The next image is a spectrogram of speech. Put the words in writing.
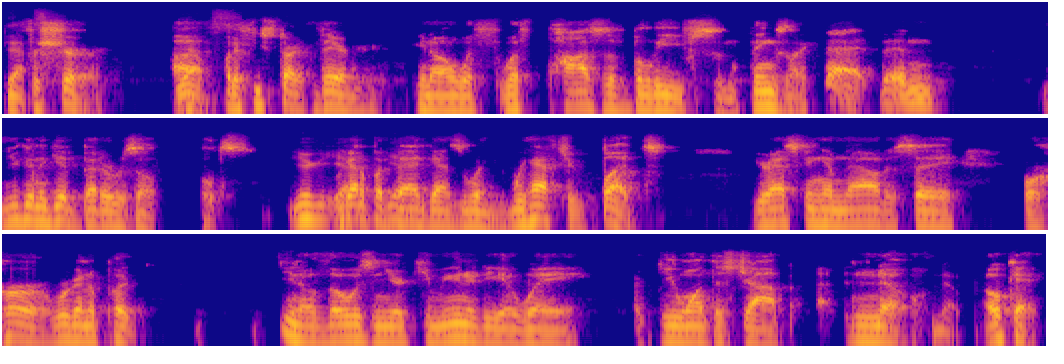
Yeah, for sure. Uh, but if you start there, you know, with with positive beliefs and things like that, then you're going to get better results. You're, yeah, got to put yeah. bad guys away. We have to. But you're asking him now to say, or her, we're going to put, you know, those in your community away. Do you want this job? No. No. Okay.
